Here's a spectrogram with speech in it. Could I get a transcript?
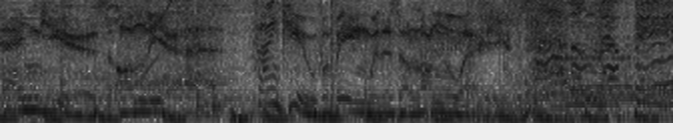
Ten years on the air. Thank you for being with us along the way. Hallam FM.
